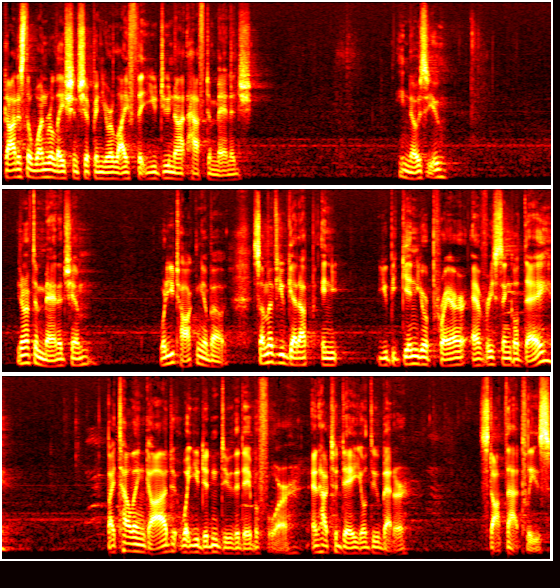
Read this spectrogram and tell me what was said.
God is the one relationship in your life that you do not have to manage. He knows you. You don't have to manage him. What are you talking about? Some of you get up and you begin your prayer every single day by telling God what you didn't do the day before and how today you'll do better. Stop that, please.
